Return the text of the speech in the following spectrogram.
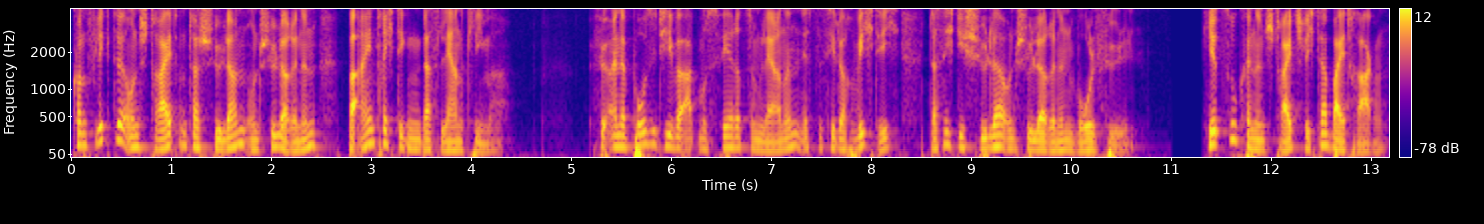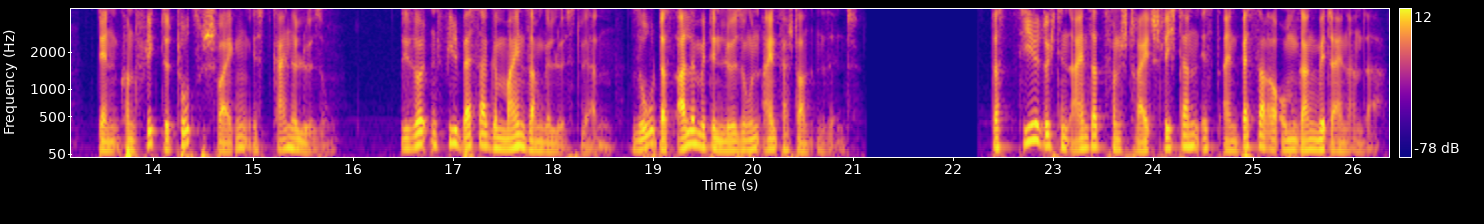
Konflikte und Streit unter Schülern und Schülerinnen beeinträchtigen das Lernklima. Für eine positive Atmosphäre zum Lernen ist es jedoch wichtig, dass sich die Schüler und Schülerinnen wohlfühlen. Hierzu können Streitschlichter beitragen, denn Konflikte totzuschweigen ist keine Lösung. Sie sollten viel besser gemeinsam gelöst werden, so dass alle mit den Lösungen einverstanden sind. Das Ziel durch den Einsatz von Streitschlichtern ist ein besserer Umgang miteinander.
